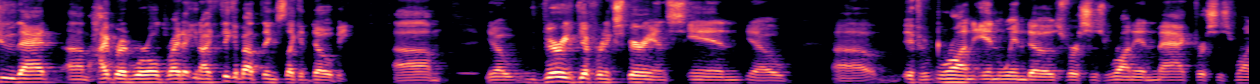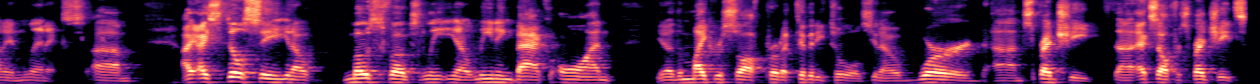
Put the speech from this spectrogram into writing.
to that um, hybrid world right? You know i think about things like adobe. Um, you know very different experience in you know uh, if it run in windows versus run in mac versus run in linux. Um, I, I, still see you know most folks le- you know leaning back on you know the microsoft productivity tools you know word um, spreadsheet uh, excel for spreadsheets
